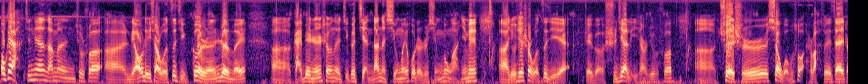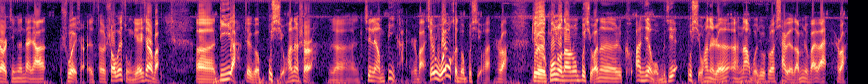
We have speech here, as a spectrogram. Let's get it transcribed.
？OK 啊，今天咱们就是说呃，聊了一下我自己个人认为呃改变人生的几个简单的行为或者是行动啊，因为啊有些事儿我自己也这个实践了一下，就是说呃确实效果不错，是吧？所以在这儿先跟大家说一下，再稍微总结一下吧。呃，第一啊，这个不喜欢的事儿啊，呃，尽量避开，是吧？其实我有很多不喜欢，是吧？这个工作当中不喜欢的案件我不接，不喜欢的人啊，那我就说下月咱们就拜拜，是吧？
